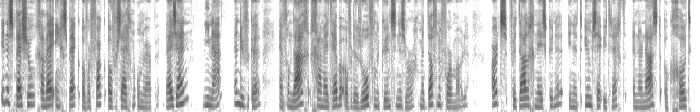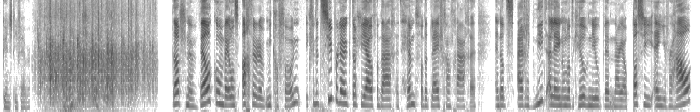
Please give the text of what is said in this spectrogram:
In de special gaan wij in gesprek over vakoverzijgende onderwerpen. Wij zijn Nina, en Duveke en vandaag gaan wij het hebben over de rol van de kunst in de zorg met Daphne Voormolen, arts feutale geneeskunde in het UMC Utrecht en daarnaast ook groot kunstliefhebber. Daphne, welkom bij ons achter de microfoon. Ik vind het superleuk dat we jou vandaag het hemd van het lijf gaan vragen. En dat is eigenlijk niet alleen omdat ik heel benieuwd ben naar jouw passie en je verhaal,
